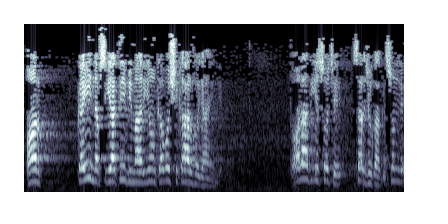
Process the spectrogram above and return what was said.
اور کئی نفسیاتی بیماریوں کا وہ شکار ہو جائیں گے۔ تو اولاد یہ سوچے، سر جھکا کے سن لے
